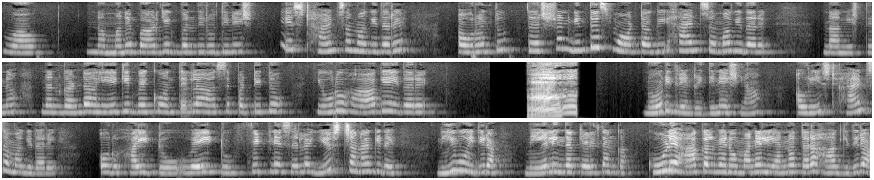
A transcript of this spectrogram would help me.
ವಾವ್ ನಮ್ಮನೆ ಬಾಡಿಗೆಗೆ ಬಂದಿರೋ ದಿನೇಶ್ ಎಷ್ಟು ಹ್ಯಾಂಡ್ಸಮ್ ಆಗಿದ್ದಾರೆ ಅವರಂತೂ ದರ್ಶನ್ಗಿಂತ ಸ್ಮಾರ್ಟ್ ಆಗಿ ಹ್ಯಾಂಡ್ಸಮ್ ಆಗಿದ್ದಾರೆ ನಾನು ಇಷ್ಟು ದಿನ ನನ್ನ ಗಂಡ ಹೇಗಿರಬೇಕು ಅಂತೆಲ್ಲ ಆಸೆ ಪಟ್ಟಿದ್ದು ಇವರು ಹಾಗೇ ಇದ್ದಾರೆ ನೋಡಿದ್ರೇನ್ರಿ ದಿನೇಶ್ನ? ಅವ್ರು ಎಷ್ಟು ಹ್ಯಾಂಡ್ಸಮ್ ಆಗಿದ್ದಾರೆ. ಅವರು ಹೈಟು ವೆಯ್ಟು ಫಿಟ್ನೆಸ್ ಎಲ್ಲ ಎಷ್ಟು ಚೆನ್ನಾಗಿದೆ. ನೀವು ಇದ್ದೀರಾ, ಮೇಲಿಂದ ಕೆಳ್ತಂಕ ಕೂಳೆ ಹಾಕಲ್ವೇನೋ ಮನೇಲಿ ಅನ್ನೋ ಥರ ಹಾಗಿದ್ದೀರಾ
